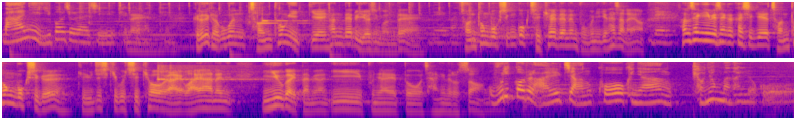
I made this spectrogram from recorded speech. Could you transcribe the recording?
많이 입어줘야지 될 것 네. 같아요. 그래도 결국은 전통이 있기에 현대로 이어진 건데 네, 맞습니다. 전통 복식은 꼭 지켜야 되는 부분이긴 하잖아요. 네. 선생님이 생각하시기에 전통 복식을 이렇게 유지시키고 지켜와야 하는 이유가 있다면 이 분야의 또 장인으로서 우리 거를 알지 않고 그냥 변형만 하려고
